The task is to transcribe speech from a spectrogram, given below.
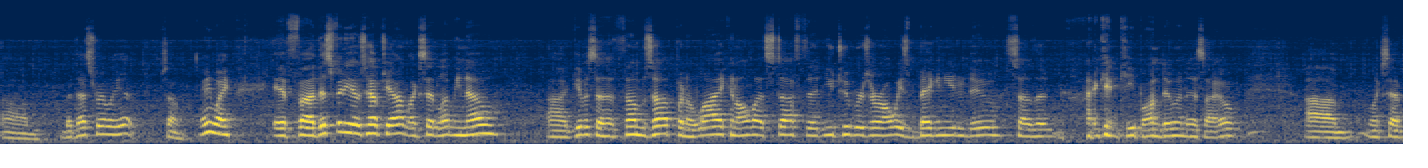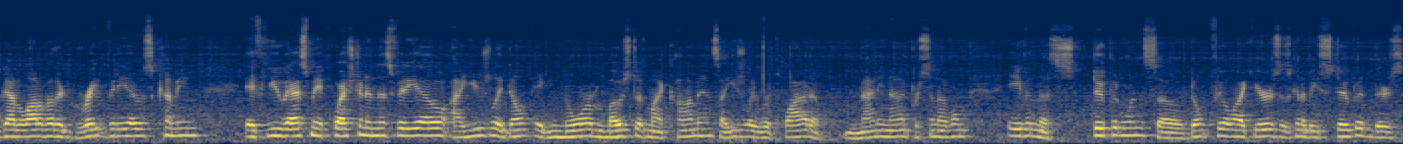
Um, but that's really it. So anyway, if uh, this video has helped you out, like I said, let me know. Uh, give us a thumbs up and a like and all that stuff that YouTubers are always begging you to do so that I can keep on doing this, I hope. Um, like I said, I've got a lot of other great videos coming. If you ask me a question in this video, I usually don't ignore most of my comments. I usually reply to 99% of them, even the stupid ones, so don't feel like yours is going to be stupid. There's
